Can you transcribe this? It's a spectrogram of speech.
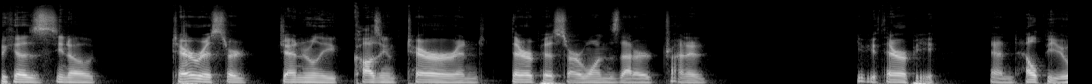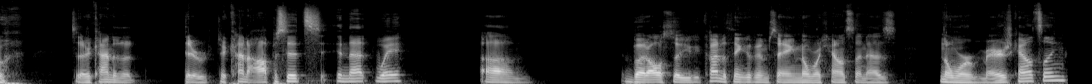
Because you know, terrorists are generally causing terror, and therapists are ones that are trying to give you therapy and help you. So they're kind of the they're they're kind of opposites in that way. Um, but also you could kind of think of him saying no more counseling as no more marriage counseling.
